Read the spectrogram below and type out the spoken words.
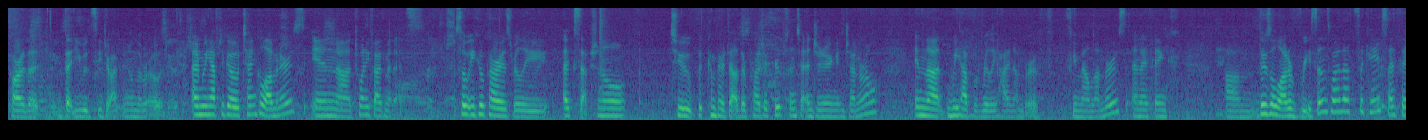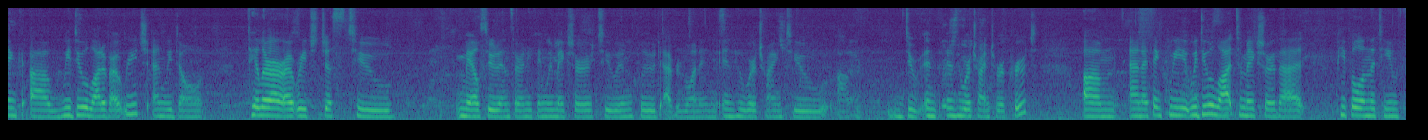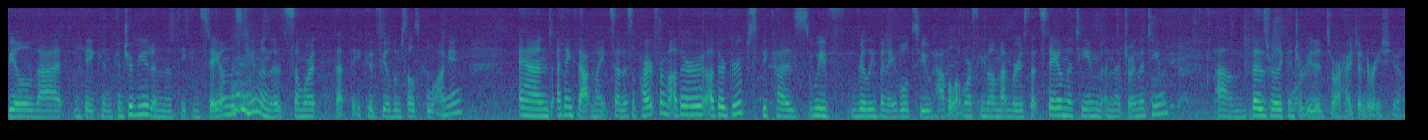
car that, that you would see driving on the road. And we have to go 10 kilometers in uh, 25 minutes. So EcoCar is really exceptional to compared to other project groups and to engineering in general, in that we have a really high number of female members, and I think um, there's a lot of reasons why that's the case. I think uh, we do a lot of outreach, and we don't tailor our outreach just to male students or anything. We make sure to include everyone in, in who we're trying to um, do, in, in, who we're trying to recruit. Um, and I think we, we do a lot to make sure that people on the team feel that they can contribute and that they can stay on this team and that it's somewhere that they could feel themselves belonging. And I think that might set us apart from other other groups because we've really been able to have a lot more female members that stay on the team and that join the team. Um, that has really contributed to our high gender ratio.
